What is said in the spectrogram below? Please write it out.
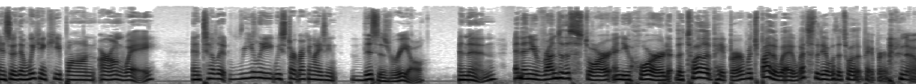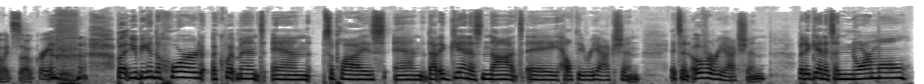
And so then we can keep on our own way until it really we start recognizing this is real. And then and then you run to the store and you hoard the toilet paper, which by the way, what's the deal with the toilet paper? no, it's so crazy. but you begin to hoard equipment and supplies and that again is not a healthy reaction. It's an overreaction. But again, it's a normal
